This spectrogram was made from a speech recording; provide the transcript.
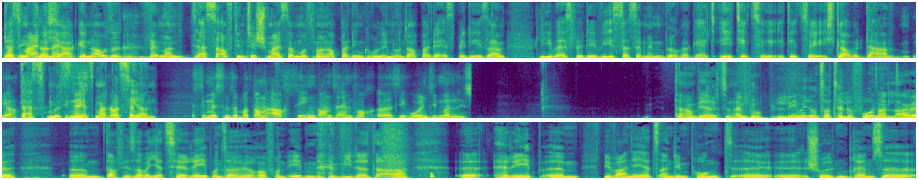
Das meine ich ja. ne? Genauso, wenn man das auf den Tisch schmeißt, dann muss man auch bei den Grünen und auch bei der SPD sagen, liebe SPD, wie ist das denn mit dem Bürgergeld? etc., etc. Ich glaube, da, Ja. das müsste müssen jetzt mal trotzdem- passieren. Sie müssen es aber dann auch sehen, ganz einfach, äh, Sie holen sie mir nicht. Da haben wir ein Problem mit unserer Telefonanlage. Ähm, dafür ist aber jetzt Herr Reb, unser Hörer von eben, wieder da. Äh, Herr Reb, ähm, wir waren ja jetzt an dem Punkt, äh, äh, Schuldenbremse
